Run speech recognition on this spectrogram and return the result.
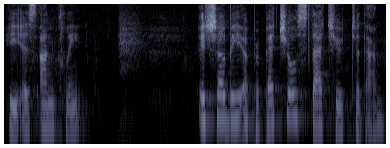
He is unclean. It shall be a perpetual statute to them.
